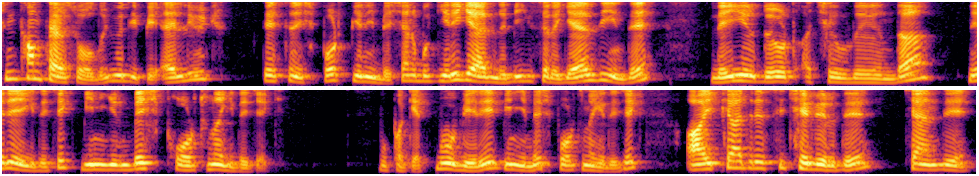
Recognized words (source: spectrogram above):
Şimdi tam tersi oldu. UDP 53, Destination port 1025. Yani bu geri geldiğinde bilgisayara geldiğinde Layer 4 açıldığında nereye gidecek? 1025 portuna gidecek. Bu paket, bu veri 1025 portuna gidecek. IP adresi çevirdi. Kendi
